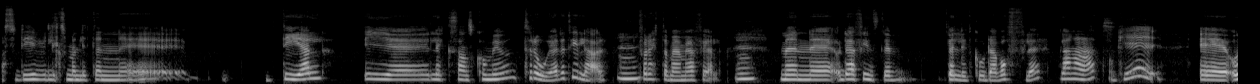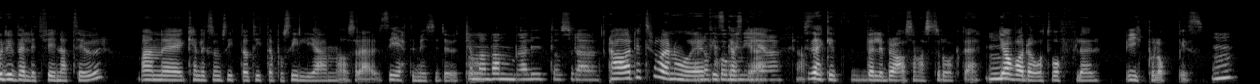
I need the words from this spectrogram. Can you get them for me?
alltså det är liksom en liten eh, del i eh, Leksands kommun, tror jag det tillhör. Mm. Får rätta mig om jag har fel. Mm. Men eh, där finns det väldigt goda våfflor bland annat. Okej. Eh, och det är väldigt fin natur. Man kan liksom sitta och titta på Siljan och sådär. Det ser jättemysigt ut. Kan man vandra lite och sådär? Ja, det tror jag nog. Det finns ganska... Det är säkert väldigt bra sådana stråk där. Mm. Jag var där och åt våfflor och gick på loppis. Mm.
